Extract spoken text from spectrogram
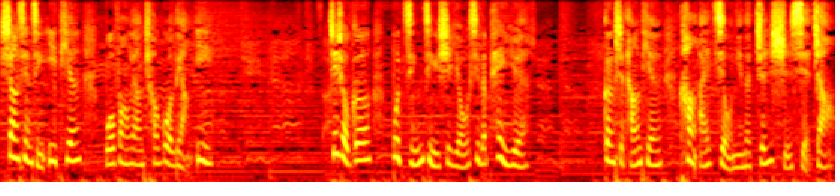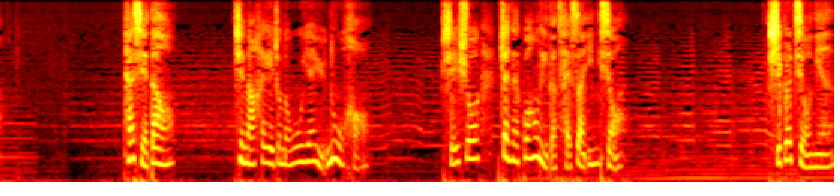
上线仅一天，播放量超过两亿。这首歌不仅仅是游戏的配乐，更是唐田抗癌九年的真实写照。他写道：“是那黑夜中的呜咽与怒吼。”谁说站在光里的才算英雄？时隔九年，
